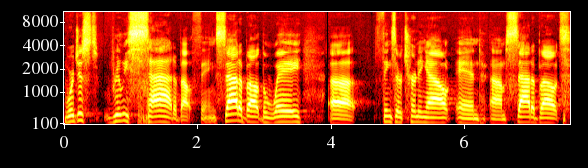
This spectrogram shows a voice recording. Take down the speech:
we're just really sad about things, sad about the way uh, things are turning out, and um, sad about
